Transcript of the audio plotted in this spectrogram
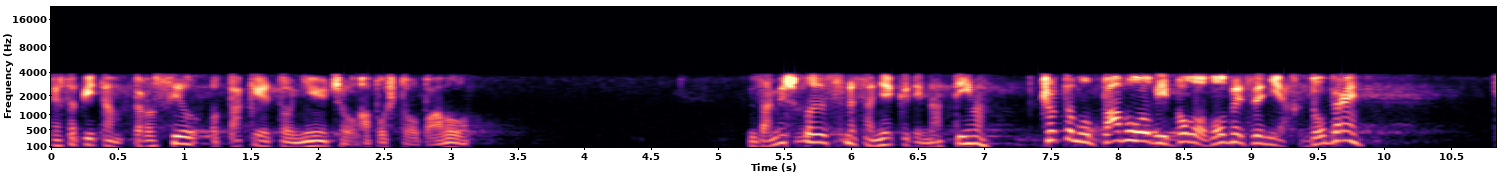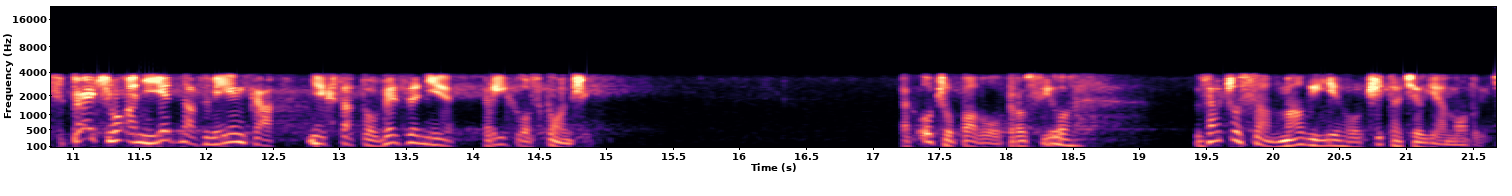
Ja sa pýtam, prosil o takéto niečo Apoštol Pavol? Zamýšľali sme sa niekedy nad tým, čo tomu Pavlovi bolo vo väzeniach dobre Prečo ani jedna zmienka, nech sa to väzenie rýchlo skončí? Tak o čo Pavol prosil? Za čo sa mali jeho čitatelia modliť?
